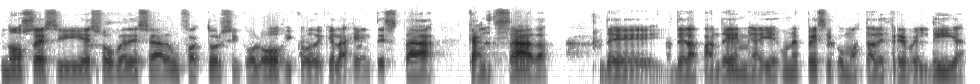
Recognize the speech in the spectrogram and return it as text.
no sé si eso obedece a un factor psicológico de que la gente está cansada de, de, la pandemia y es una especie como hasta de rebeldía.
